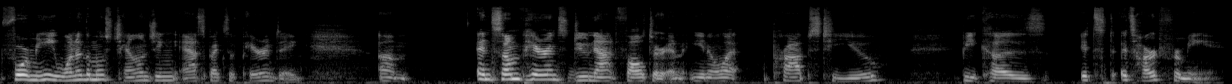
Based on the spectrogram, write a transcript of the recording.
for me one of the most challenging aspects of parenting. Um, and some parents do not falter. And you know what? Props to you because it's it's hard for me.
